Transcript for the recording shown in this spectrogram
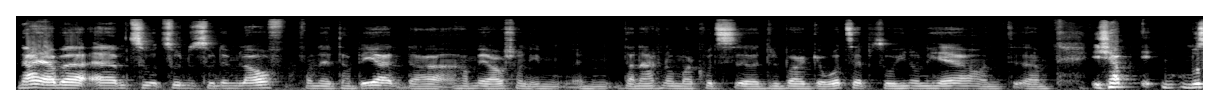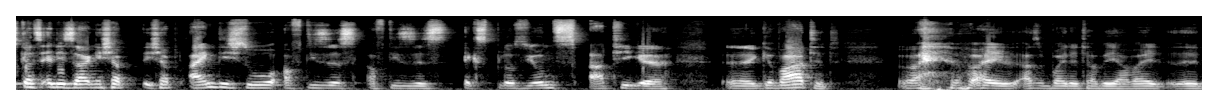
Naja, aber ähm, zu, zu, zu dem Lauf von der Tabea, da haben wir auch schon im, im danach nochmal kurz äh, drüber gewhatsappt, so hin und her. Und ähm, ich habe, muss ganz ehrlich sagen, ich habe ich hab eigentlich so auf dieses, auf dieses Explosionsartige äh, gewartet. Weil, weil, also bei der Tabea, weil äh,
